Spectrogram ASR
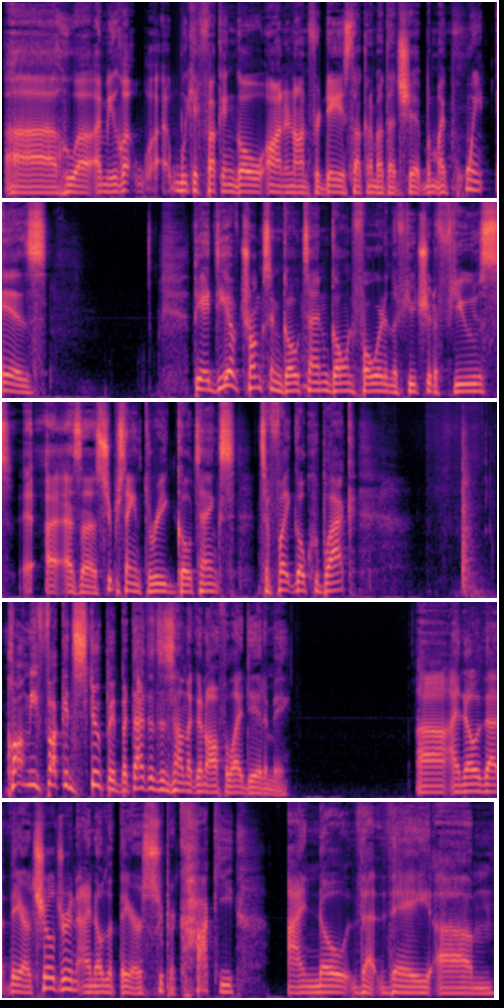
Uh, who, uh, I mean, we could fucking go on and on for days talking about that shit. But my point is the idea of Trunks and Goten going forward in the future to fuse uh, as a Super Saiyan 3 Gotenks to fight Goku Black. Call me fucking stupid, but that doesn't sound like an awful idea to me. Uh, I know that they are children. I know that they are super cocky. I know that they, um,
